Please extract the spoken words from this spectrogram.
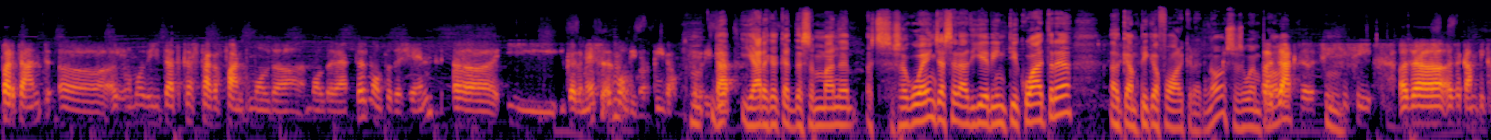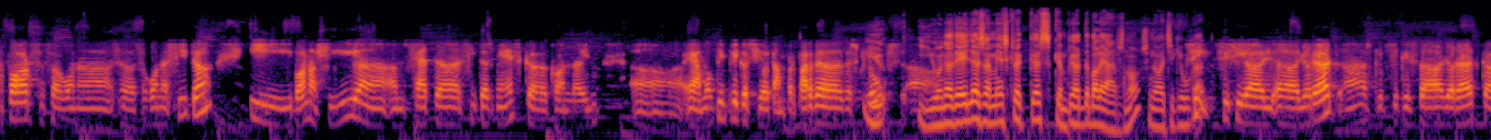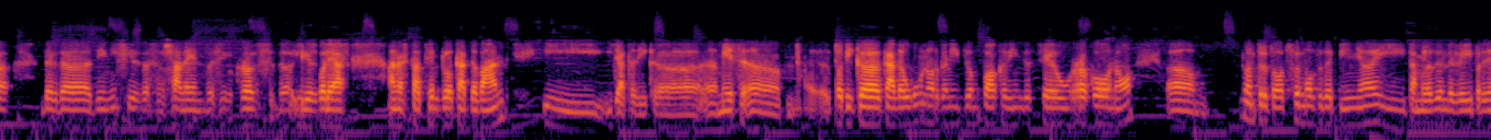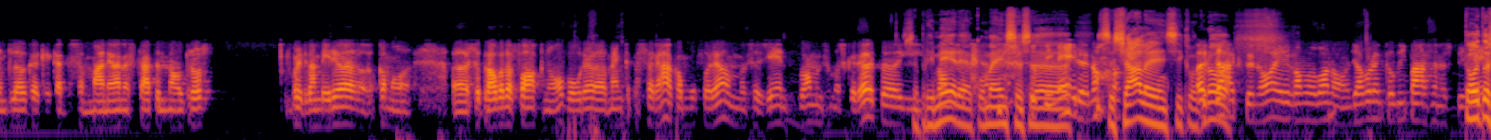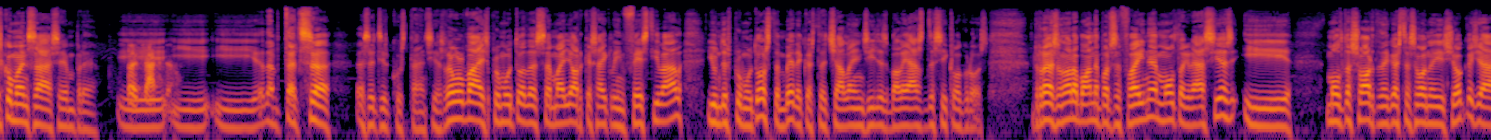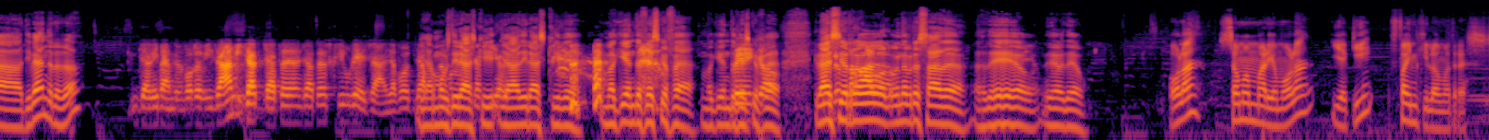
per tant, eh, és una modalitat que està agafant molt de, molt d'adeptes, molta de gent, eh, i, i que a més és molt divertida, la I, veritat. I ara que aquest de setmana següent ja serà dia 24 a Camp Picafort, crec, no? La següent prova. Exacte, sí, Mm. sí, sí. És a, és a Camp Picafort, la segona, la segona cita, i, bueno, així, eh, amb set eh, cites més, que, com dèiem, eh, hi ha molta implicació, tant per part de, dels I, clubs... eh, I una d'elles, a més, crec que és Campionat de Balears, no? Si no vaig equivocat. Sí, sí, sí, a, a Lloret, eh, el Club Ciclista de Lloret, que des de d'inicis de la Challenge de Ciclocross de Illes Balears han estat sempre al capdavant i, i ja t'he dit que, a més, eh, tot i que cada un organitza un poc a dins del seu racó, no?, eh, entre tots fem molta de pinya i també els hem d'agrair, per exemple, que aquest cap de setmana han estat amb nosaltres perquè també era com a, a la prova de foc, no? Veure men què passarà, com ho farem, la gent, tothom amb la mascareta... I La primera, com- comença la primera, no? la challenge, ciclocross. Exacte, no? I com, bueno, ja veurem què li passen els primers. Tot és començar, sempre. I, Exacte. i, i adaptar-se a les circumstàncies. Raül Baix, promotor de la Mallorca Cycling Festival i un dels promotors també d'aquesta Challenge Illes Balears de ciclocross. Res, enhorabona per la feina, moltes gràcies i molta sort en aquesta segona edició, que ja divendres, eh? Ja divendres vos avisam i ja, ja te- ja t'escriuré, ja. Ja, vos- Ja, ja mos diràs qui, ja diràs qui ve. Amb aquí hem de fer el cafè. Amb aquí hem de fer el cafè. Gràcies, Una. Raül. Una abraçada. Adéu. Adéu, adéu. Hola, som en Mario Mola i aquí faim quilòmetres.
